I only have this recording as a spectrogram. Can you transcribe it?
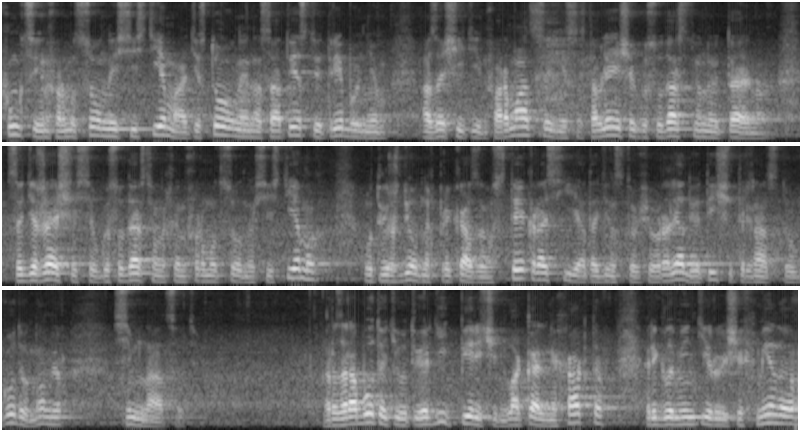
функции информационной системы, аттестованные на соответствие требованиям о защите информации, не составляющих государственную тайну, содержащейся в государственных информационных системах, утвержденных приказом СТЭК России от 11 февраля 2013 года номер 17 разработать и утвердить перечень локальных актов, регламентирующих меры,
